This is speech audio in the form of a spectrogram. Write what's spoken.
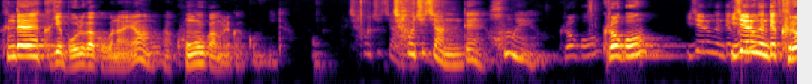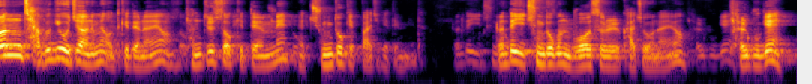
근데 그게 뭘 갖고 오나요? 공허감을 갖고 옵니다. 채워지지 않는데 허무해요. 그러고 이제는 근데 그런 자극이 오지 않으면 어떻게 되나요? 견딜 수 없기 때문에 중독에 빠지게 됩니다. 그런데 이 중독은 무엇을 가져오나요? 결국에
